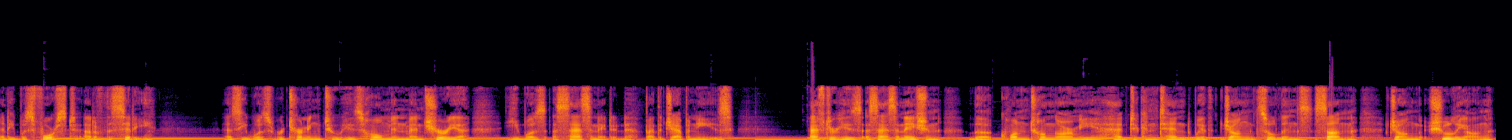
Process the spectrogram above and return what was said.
and he was forced out of the city. As he was returning to his home in Manchuria, he was assassinated by the Japanese. After his assassination, the Kwantung army had to contend with Zhang Zuolin's son, Zhang Xueliang,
